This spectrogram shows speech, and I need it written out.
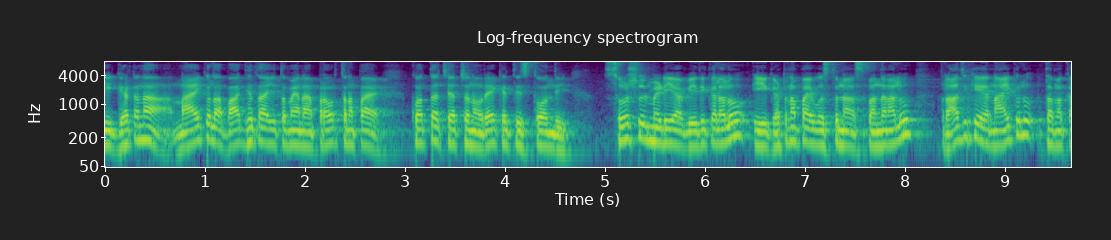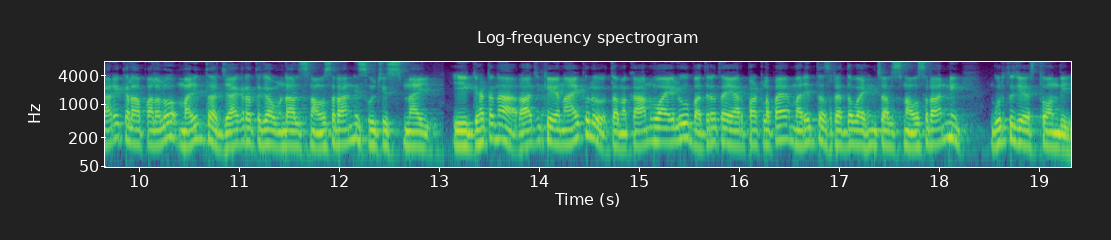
ఈ ఘటన నాయకుల బాధ్యతాయుతమైన ప్రవర్తనపై కొత్త చర్చను రేకెత్తిస్తోంది. సోషల్ మీడియా వేదికలలో ఈ ఘటనపై వస్తున్న స్పందనలు రాజకీయ నాయకులు తమ కార్యకలాపాలలో మరింత జాగ్రత్తగా ఉండాల్సిన అవసరాన్ని సూచిస్తున్నాయి. ఈ ఘటన రాజకీయ నాయకులు తమ కాన్వాయిలు భద్రతా ఏర్పాట్లపై మరింత శ్రద్ధ వహించాల్సిన అవసరాన్ని గుర్తు చేస్తోంది.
